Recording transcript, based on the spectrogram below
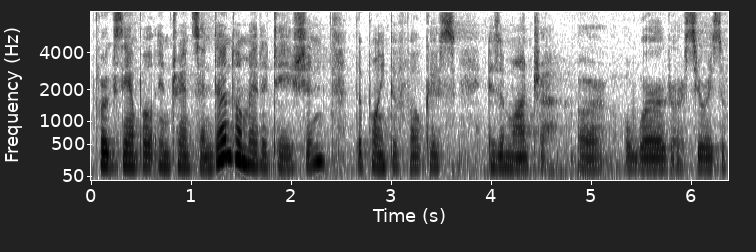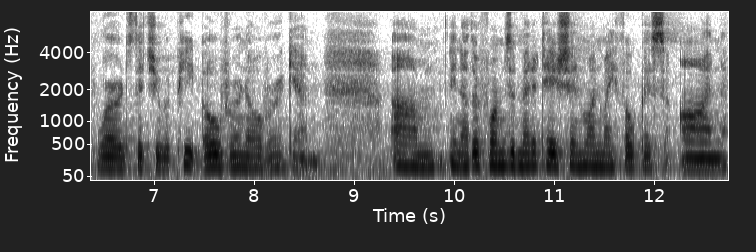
For example, in transcendental meditation, the point of focus is a mantra or a word or a series of words that you repeat over and over again. Um, in other forms of meditation, one might focus on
